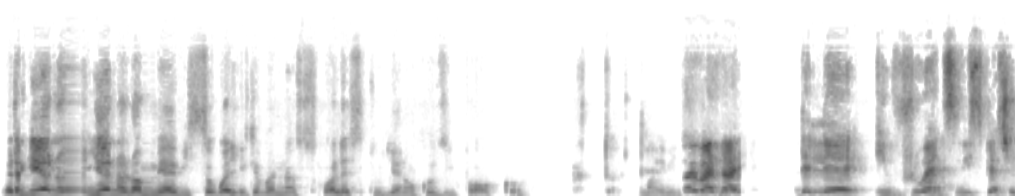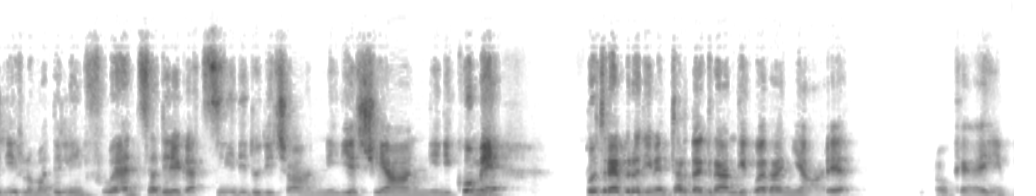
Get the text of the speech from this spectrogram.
Perché io non, io non ho mai visto quelli che vanno a scuola e studiano così poco. Poi vai a dare delle influenze, mi spiace dirlo, ma dell'influenza dei ragazzini di 12 anni, 10 anni, di come potrebbero diventare da grandi e guadagnare, ok?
